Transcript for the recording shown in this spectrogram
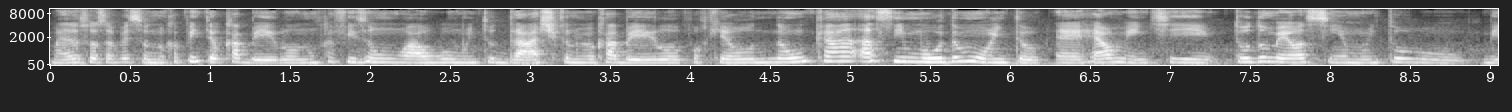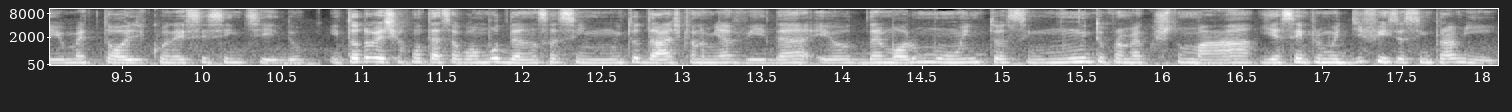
Mas eu sou essa pessoa, nunca pintei o cabelo, nunca fiz um, algo muito drástico no meu cabelo, porque eu nunca, assim, mudo muito. É, realmente, tudo meu, assim, é muito meio metódico nesse sentido. E toda vez que acontece alguma mudança, assim, muito drástica na minha vida, eu demoro muito, assim, muito para me acostumar. E é sempre muito difícil, assim, para mim.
